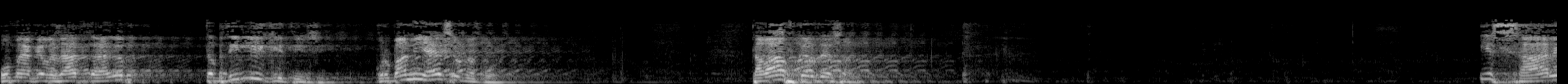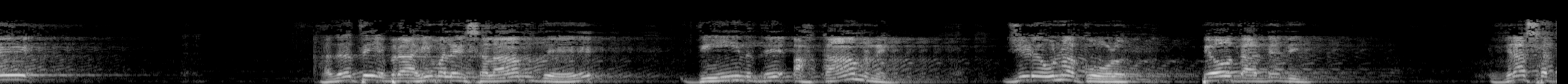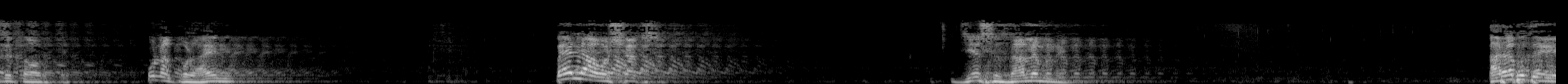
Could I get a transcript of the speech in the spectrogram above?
وہ میں آگے وضاحت کرا گا، تبدیلی کی سی۔ قربانی ہے سی انہوں کو۔ طواف کرتے سن۔ یہ سارے حضرت ابراہیم علیہ السلام دے دین دے احکام نے جڑے انہوں کو پیو دادے دی وراثت کے طور پہ انہوں کو آئے نے۔ پہلا وہ شخص جس ظالم نے عرب دے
